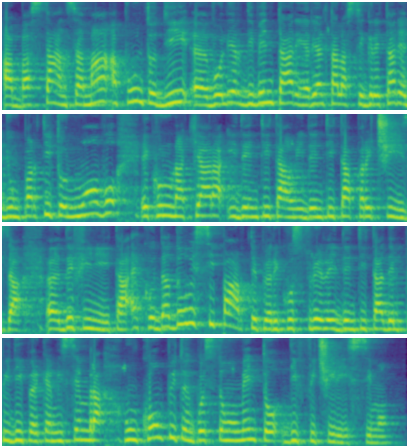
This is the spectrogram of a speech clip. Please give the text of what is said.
abbastanza, ma appunto di eh, voler diventare in realtà la segretaria di un partito nuovo e con una chiara identità, un'identità precisa, eh, definita. Ecco, da dove si parte per ricostruire l'identità del PD? Perché mi sembra un compito in questo momento difficilissimo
